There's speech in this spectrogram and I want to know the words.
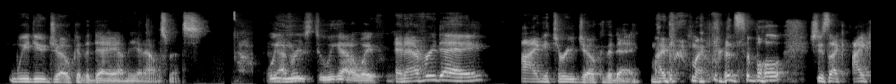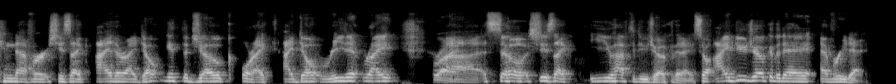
we do joke of the day on the announcements. We every used to, we got away from and every day I get to read joke of the day. My my principal, she's like, I can never. She's like, either I don't get the joke or I I don't read it right. right. Uh, so she's like, you have to do joke of the day. So I do joke of the day every day,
